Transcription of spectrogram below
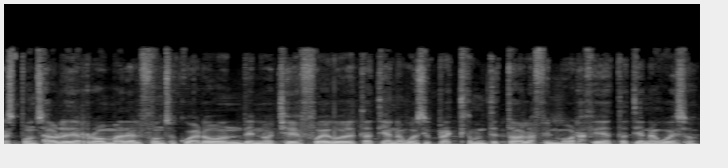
responsable de Roma, de Alfonso Cuarón, de Noche de Fuego, de Tatiana Hueso y prácticamente toda la filmografía de Tatiana Hueso.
